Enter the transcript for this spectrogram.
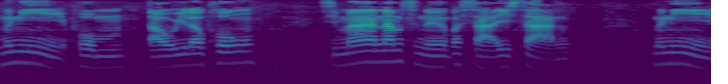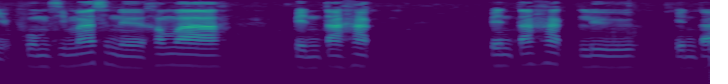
มื้อนี้ผมเตาวิรพงศ์สิมานำเสนอภาษาอีสานมื้อนี้ผมสิมาเสนอคำว่า เป็นตาหัก เป็นตาหักหรือเป็นตา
